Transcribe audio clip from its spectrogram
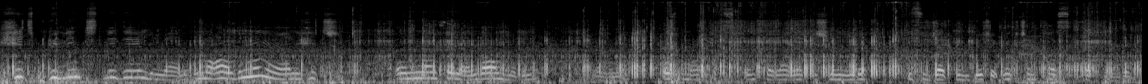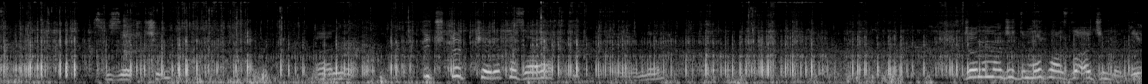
hiç bilinçli değildim yani. Bunu aldım ama yani hiç ondan falan da almadım. Yani o zaman kaskım falan yoktu. Şimdi bu sıcakta video çekmek için kask taktım. Sizler için. Yani 3-4 kere kaza yaptım. Yani Canım acıdı mı fazla acımadı.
